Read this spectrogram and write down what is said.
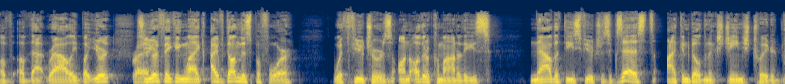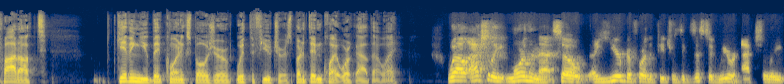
of of that rally. But you're right. so you're thinking like I've done this before. with futures on other commodities. Now that these futures exist, I can build an exchange traded product giving you Bitcoin exposure with the futures, but it didn't quite work out that way. Well, actually, more than that. So, a year before the futures existed, we were actually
